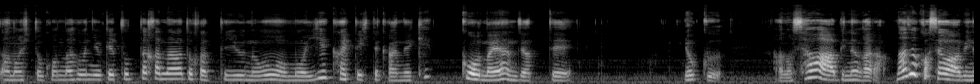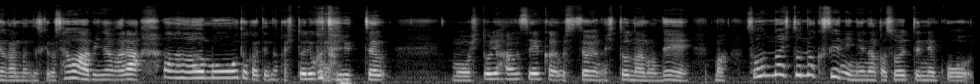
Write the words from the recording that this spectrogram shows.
あの人こんな風に受け取ったかなとかっていうのを、もう家帰ってきてからね、結構悩んじゃって、よくあの、シャワー浴びながら、なぜかシャワー浴びながらなんですけど、シャワー浴びながら、ああ、もう、とかってなんか独り言言っちゃう。もう一人反省会をしちゃうような人なので、まあ、そんな人のくせにね、なんかそうやってね、こ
